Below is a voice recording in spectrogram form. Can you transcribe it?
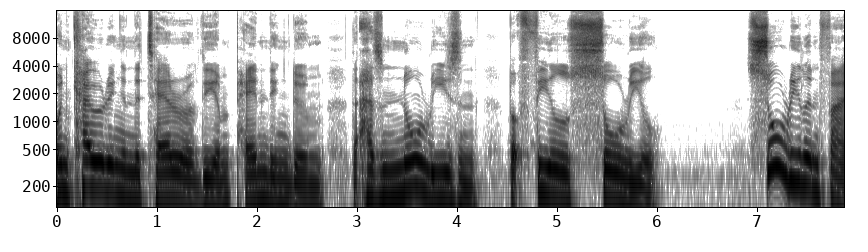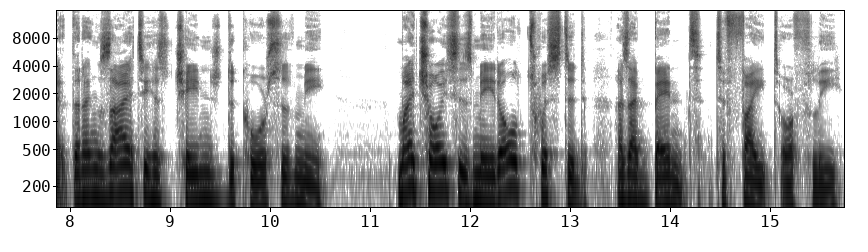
when cowering in the terror of the impending doom that has no reason but feels so real. So real, in fact, that anxiety has changed the course of me. My choices made all twisted as I bent to fight or flee.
